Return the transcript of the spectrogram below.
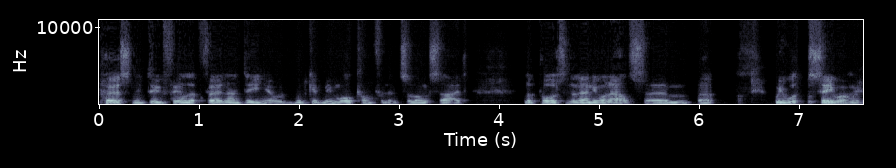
personally do feel that Fernandinho would, would give me more confidence alongside Laporte than anyone else. Um, but we will see, won't we?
